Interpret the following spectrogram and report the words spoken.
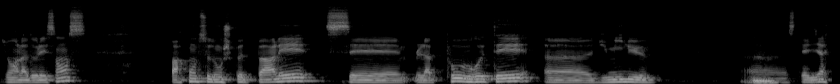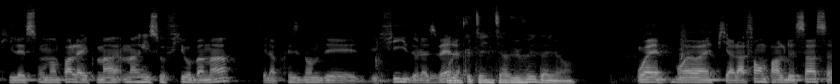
durant l'adolescence. Par contre, ce dont je peux te parler, c'est la pauvreté euh, du milieu. Euh, hmm. C'est-à-dire qu'on en parle avec Marie-Sophie Obama, qui est la présidente des, filles de l'ASVEL. Ouais, que tu as interviewé d'ailleurs. Ouais, ouais, ouais. Puis à la fin, on parle de ça. Ça,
